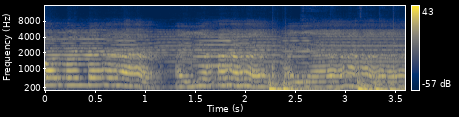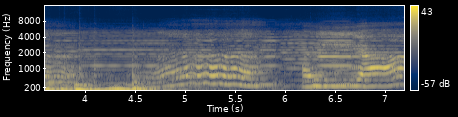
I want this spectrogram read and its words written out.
தூண்டிய ஐயா. ஐயா ஐயா.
